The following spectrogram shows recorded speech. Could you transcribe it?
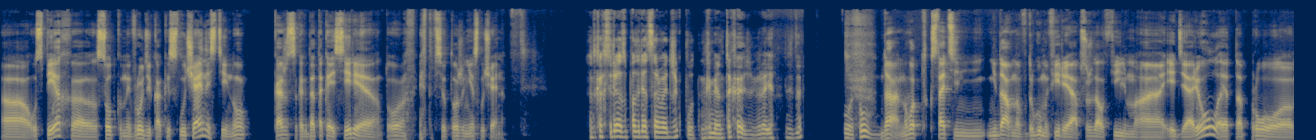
успех, а, сотканный вроде как из случайностей, но кажется, когда такая серия, то это все тоже не случайно. Это как три раза подряд сорвать джекпот. Примерно такая же вероятность, да? Вот, ну... Да, ну вот, кстати, недавно в другом эфире обсуждал фильм а, Эдди Орел. Это про,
